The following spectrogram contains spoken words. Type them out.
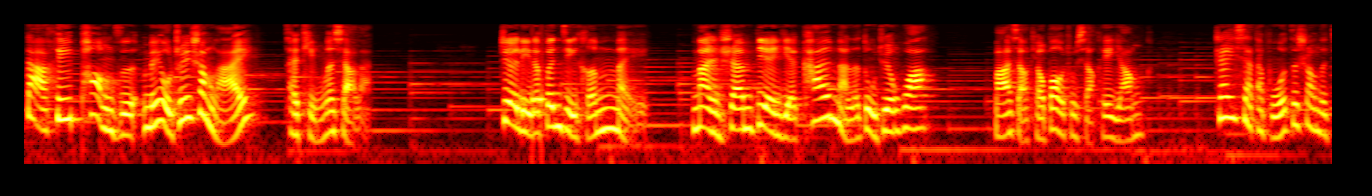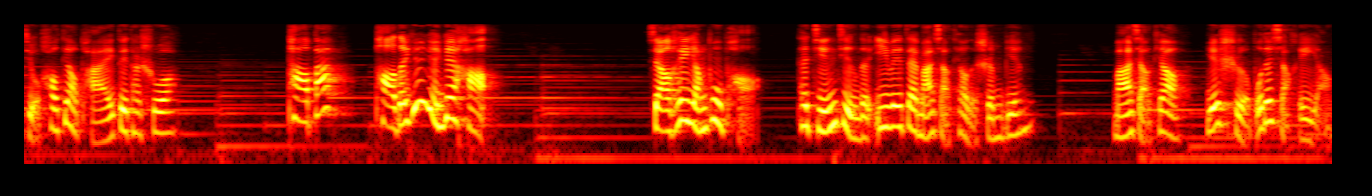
大黑胖子没有追上来，才停了下来。这里的风景很美，漫山遍野开满了杜鹃花。马小跳抱住小黑羊。摘下他脖子上的九号吊牌，对他说：“跑吧，跑得越远越好。”小黑羊不跑，它紧紧地依偎在马小跳的身边。马小跳也舍不得小黑羊，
